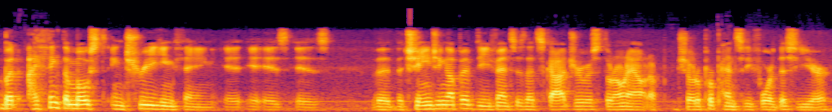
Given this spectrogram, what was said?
but I think the most intriguing thing is, is, is the the changing up of defenses that Scott Drew has thrown out, uh, showed a propensity for this year.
